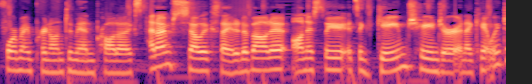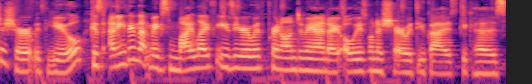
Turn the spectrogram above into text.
for my print on demand products. And I'm so excited about it. Honestly, it's a game changer, and I can't wait to share it with you because anything that makes my life easier with print on demand, I always want to share with you guys because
